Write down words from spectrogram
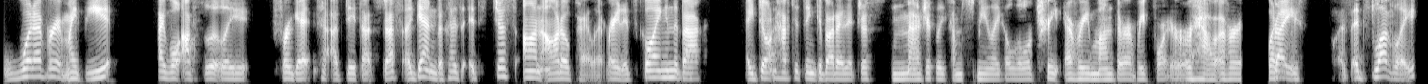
whatever it might be. I will absolutely forget to update that stuff again because it's just on autopilot, right? It's going in the back. I don't have to think about it. It just magically comes to me like a little treat every month or every quarter or however. Right. It was. It's lovely.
